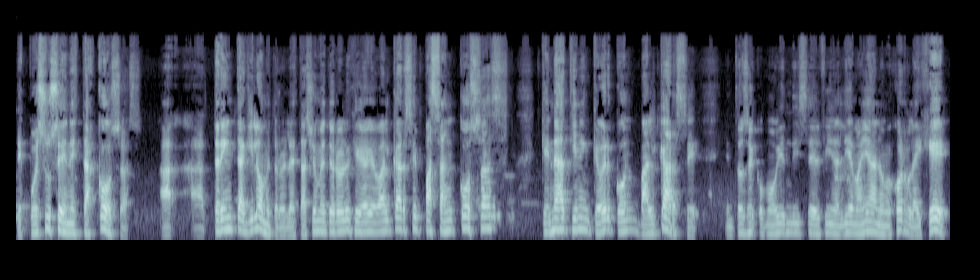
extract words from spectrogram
después suceden estas cosas. A, a 30 kilómetros de la estación meteorológica de Balcarce pasan cosas que nada tienen que ver con Balcarce. Entonces, como bien dice Delfín, el día de mañana a lo mejor la IG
